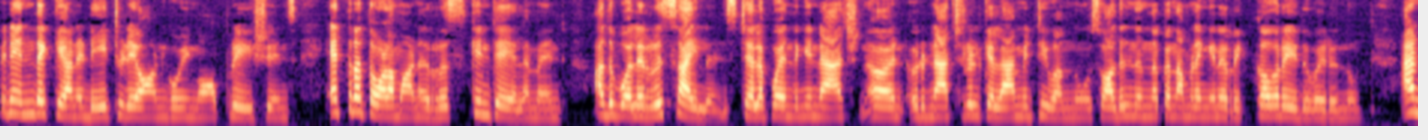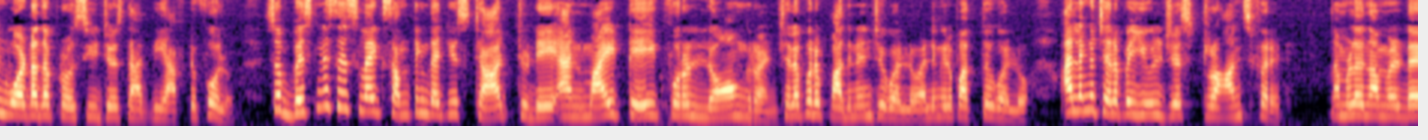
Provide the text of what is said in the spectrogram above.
പിന്നെ എന്തൊക്കെയാണ് day to day ongoing operations എത്രത്തോളമാണ് റിസ്കിന്റെ എലമെന്റ് അതുപോലെ റിസൈലൻസ് ചിലപ്പോൾ എന്തെങ്കിലും നാച്ച് ഒരു നാച്ചുറൽ കെലാമിറ്റി വന്നു. സോ അതിൽ നിന്നൊക്കെ നമ്മൾ എങ്ങനെ റിക്കവർ ചെയ്ത് വരുന്നു? And what are the procedures that we have to follow so business is like something that you start today and my take for a long run ചിലപ്പോൾ ഒരു പതിനഞ്ച് കൊല്ലോ അല്ലെങ്കിൽ ഒരു പത്ത് കൊല്ലോ അല്ലെങ്കിൽ ചിലപ്പോൾ you will just transfer it നമ്മൾ നമ്മളുടെ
